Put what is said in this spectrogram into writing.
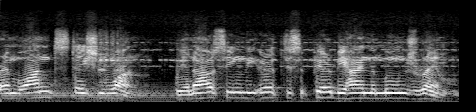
RM1, Station 1. We are now seeing the Earth disappear behind the moon's rim.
